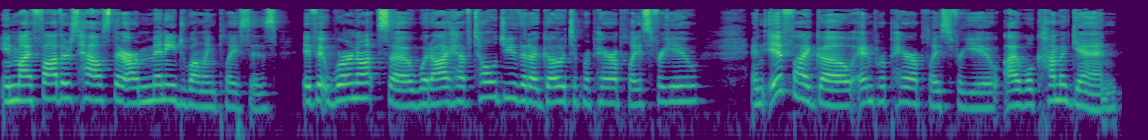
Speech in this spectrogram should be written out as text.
In my Father's house there are many dwelling places. If it were not so, would I have told you that I go to prepare a place for you? And if I go and prepare a place for you, I will come again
